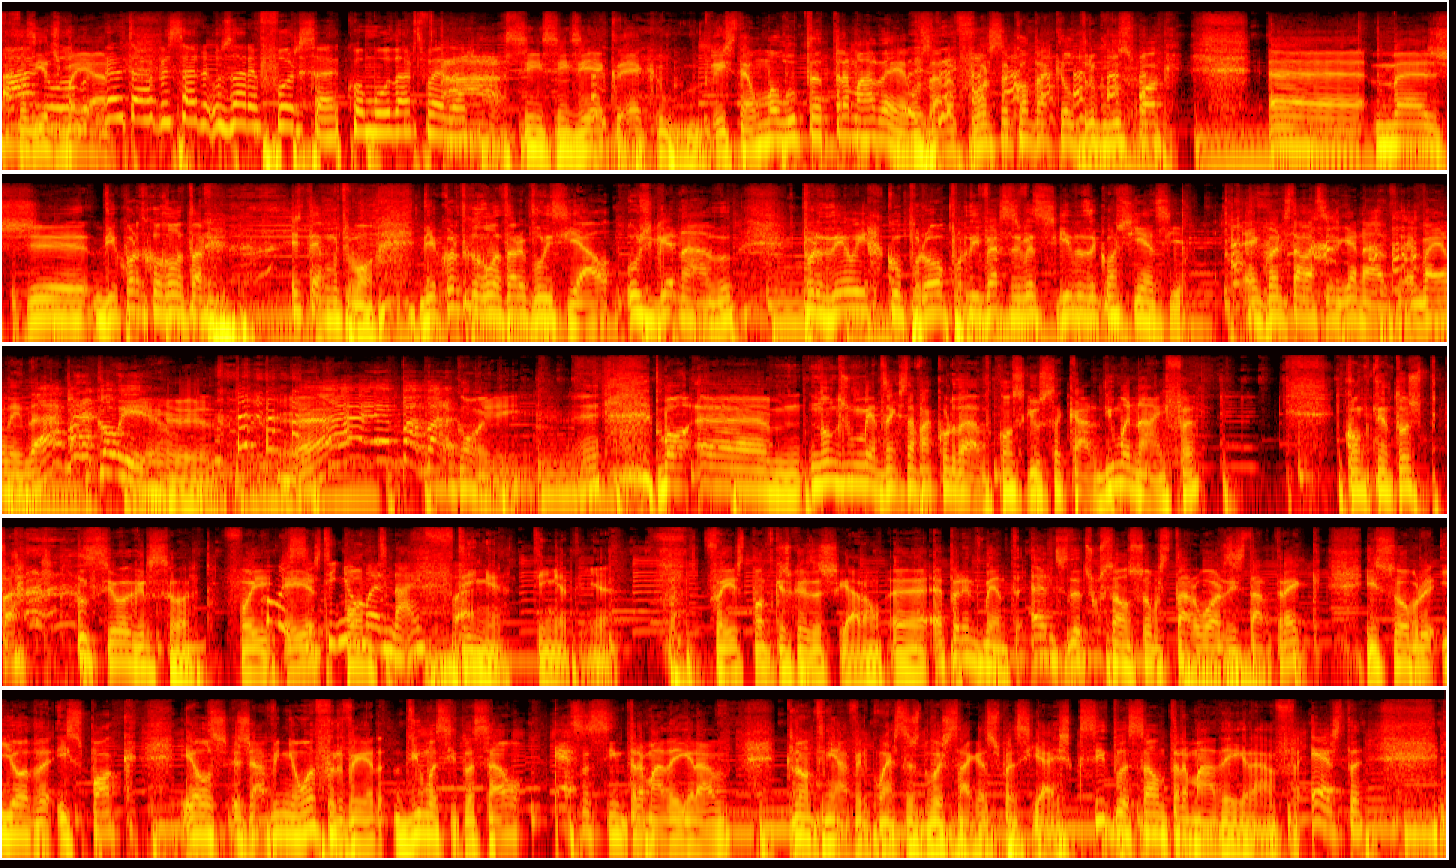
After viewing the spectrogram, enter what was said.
Ah, Fazia desmaiar. Não, eu estava a pensar usar a força, como o Darth Vader. Ah, sim, sim, sim. É que, é que isto é uma luta tramada, é usar a força contra aquele truque do Spock. Ah, mas, eh, de acordo com o relatório. Isto é muito bom. De acordo com o relatório policial, o esganado perdeu e recuperou por diversas vezes seguidas a consciência. Enquanto estava a ser esganado. É bem linda. Ah, para com isso! Ah, para com isso! Bom, ah, num dos momentos em que estava acordado, conseguiu sacar de uma naifa com que tentou espetar o seu agressor. Foi Como a assim? este Tinha uma ponto. naifa? Tinha, tinha, tinha. Foi a este ponto que as coisas chegaram. Uh, aparentemente, antes da discussão sobre Star Wars e Star Trek e sobre Yoda e Spock, eles já vinham a ferver de uma situação, essa sim tramada e grave, que não tinha a ver com estas duas sagas espaciais. Que situação tramada e grave? Esta,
